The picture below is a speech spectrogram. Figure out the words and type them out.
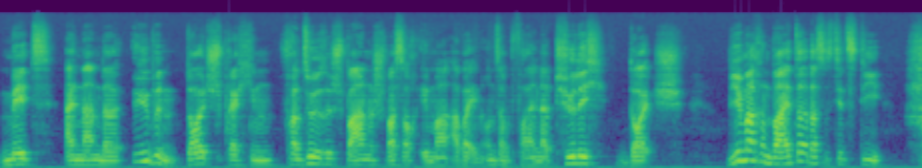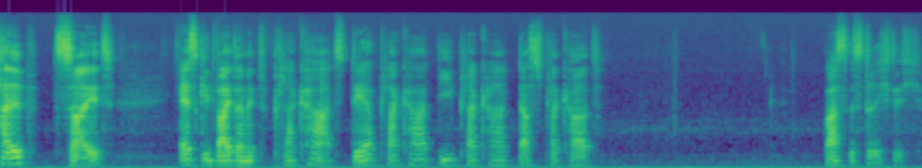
miteinander üben. Deutsch sprechen, Französisch, Spanisch, was auch immer, aber in unserem Fall natürlich Deutsch. Wir machen weiter, das ist jetzt die Halbzeit. Es geht weiter mit Plakat. Der Plakat, die Plakat, das Plakat. Was ist richtig?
